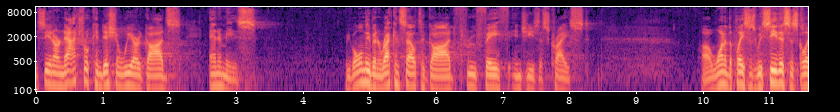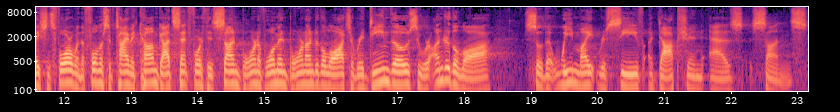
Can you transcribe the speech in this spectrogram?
You see, in our natural condition, we are God's enemies. We've only been reconciled to God through faith in Jesus Christ. Uh, one of the places we see this is Galatians 4. When the fullness of time had come, God sent forth his Son, born of woman, born under the law, to redeem those who were under the law, so that we might receive adoption as sons.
